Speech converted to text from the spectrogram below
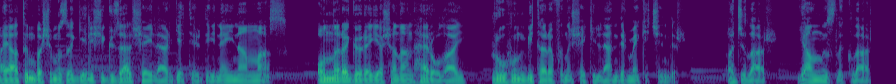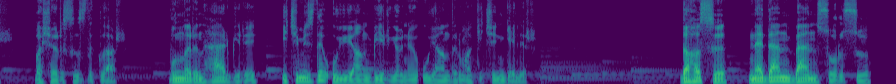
hayatın başımıza gelişi güzel şeyler getirdiğine inanmaz. Onlara göre yaşanan her olay, ruhun bir tarafını şekillendirmek içindir. Acılar, yalnızlıklar, başarısızlıklar. Bunların her biri, içimizde uyuyan bir yönü uyandırmak için gelir. Dahası, neden ben sorusu,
